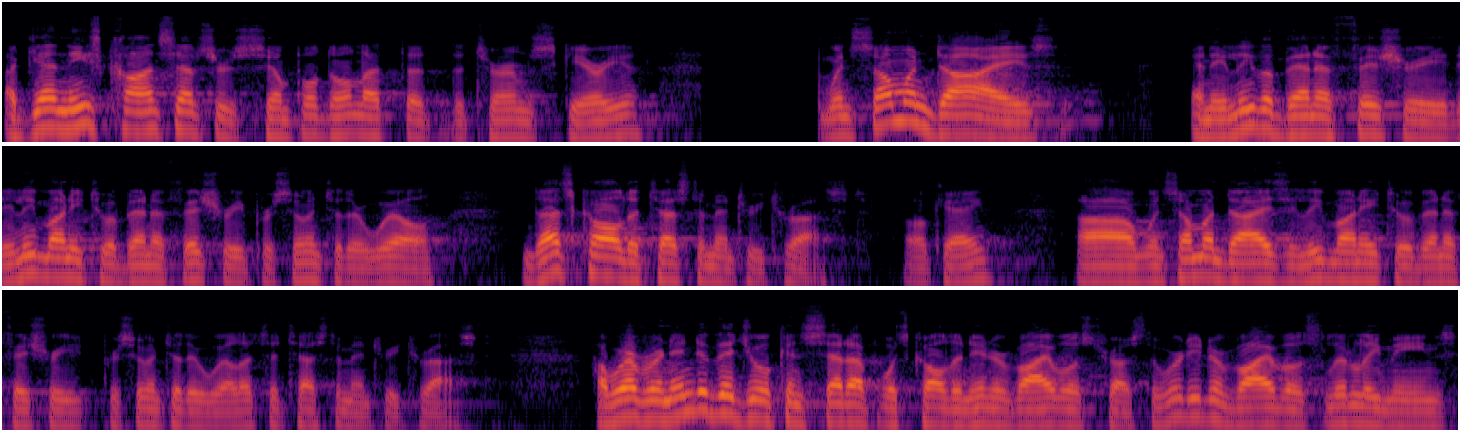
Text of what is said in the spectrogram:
Again, these concepts are simple. Don't let the, the terms scare you. When someone dies and they leave a beneficiary, they leave money to a beneficiary pursuant to their will, that's called a testamentary trust, okay? Uh, when someone dies, they leave money to a beneficiary pursuant to their will, it's a testamentary trust. However, an individual can set up what's called an inter vivos trust. The word inter vivos literally means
